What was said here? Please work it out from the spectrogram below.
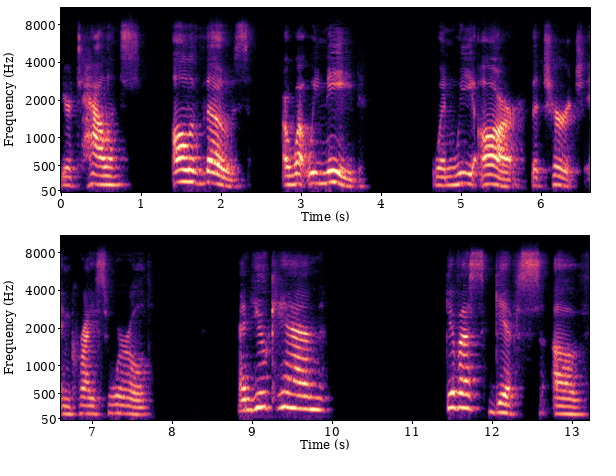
your talents, all of those are what we need when we are the church in Christ's world. And you can give us gifts of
